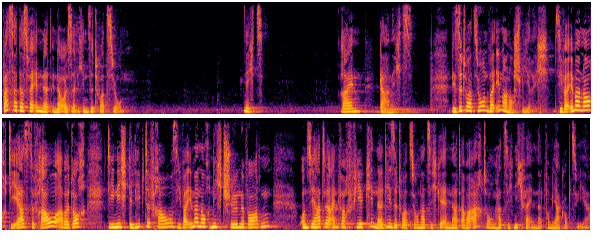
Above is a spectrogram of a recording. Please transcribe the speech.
Was hat das verändert in der äußerlichen Situation? Nichts. Rein gar nichts. Die Situation war immer noch schwierig. Sie war immer noch die erste Frau, aber doch die nicht geliebte Frau. Sie war immer noch nicht schön geworden und sie hatte einfach vier Kinder. Die Situation hat sich geändert, aber Achtung hat sich nicht verändert vom Jakob zu ihr.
